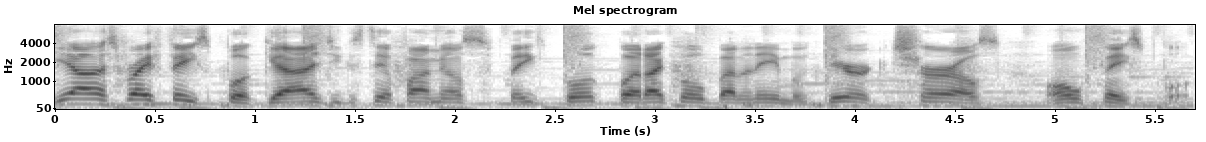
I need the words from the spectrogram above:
yeah that's right facebook guys you can still find me on facebook but i go by the name of derek charles on facebook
